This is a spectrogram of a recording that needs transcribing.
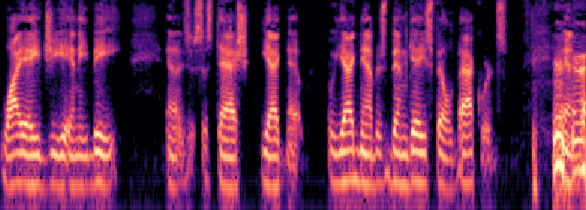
Y-A-G-N-E-B, and it just says dash Yagneb. Well, Yagneb is Ben Gay spelled backwards. Mm,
